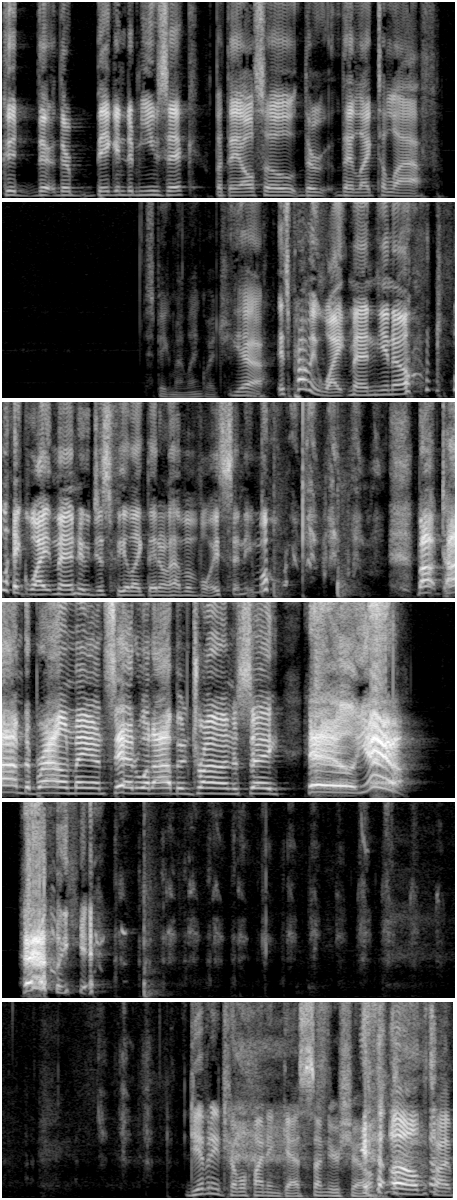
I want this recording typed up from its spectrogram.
good. They're they're big into music, but they also they're they like to laugh. speak my language. Yeah, it's probably white men, you know, like white men who just feel like they don't have a voice anymore. About time the brown man said what I've been trying to say. Hell yeah! Hell yeah! Do you have any trouble finding guests on your show? all the time,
